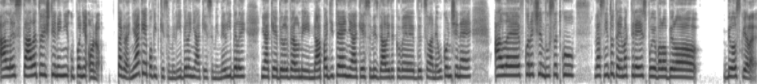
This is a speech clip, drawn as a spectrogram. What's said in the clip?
ale stále to ještě není úplně ono. Takhle, nějaké povídky se mi líbily, nějaké se mi nelíbily, nějaké byly velmi nápadité, nějaké se mi zdály takové docela neukončené, ale v konečném důsledku vlastně to téma, které je spojovalo, bylo, bylo skvělé.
